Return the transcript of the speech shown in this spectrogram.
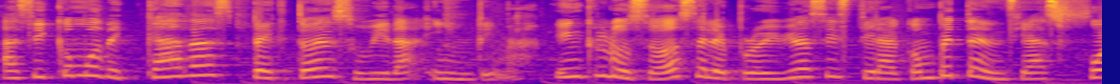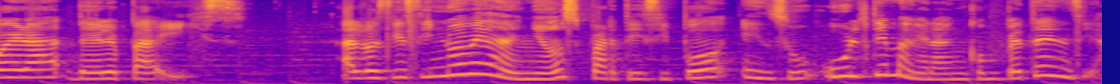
así como de cada aspecto de su vida íntima. Incluso se le prohibió asistir a competencias fuera del país. A los 19 años participó en su última gran competencia,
